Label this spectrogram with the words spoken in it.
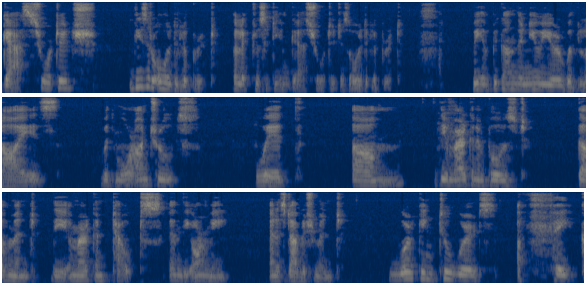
gas shortage. These are all deliberate. Electricity and gas shortage is all deliberate. We have begun the new year with lies, with more untruths, with um, the American imposed government, the American touts, and the army and establishment working towards a fake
